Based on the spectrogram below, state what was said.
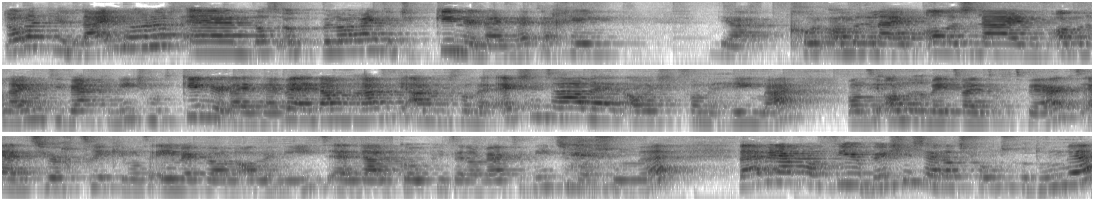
Dan heb je lijm nodig en dat is ook belangrijk dat je kinderlijm hebt en geen, ja, gewoon andere lijm, alles lijm of andere lijm, want die werken niet. Je moet kinderlijm hebben en daarom raad ik je aan die van de Action te halen en anders die van de HEMA. Want die andere weten wij niet of het werkt. En het is heel erg tricky, want de een werkt wel en de ander niet. En dadelijk koop je het en dan werkt het niet. Dat is gewoon zonde. Wij hebben daarvan vier busjes en dat is voor ons voldoende.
